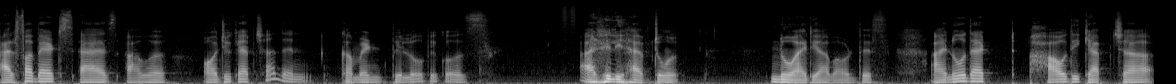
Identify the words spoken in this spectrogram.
alphabets as our audio captcha then comment below because I really have don't no idea about this. I know that how the captcha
